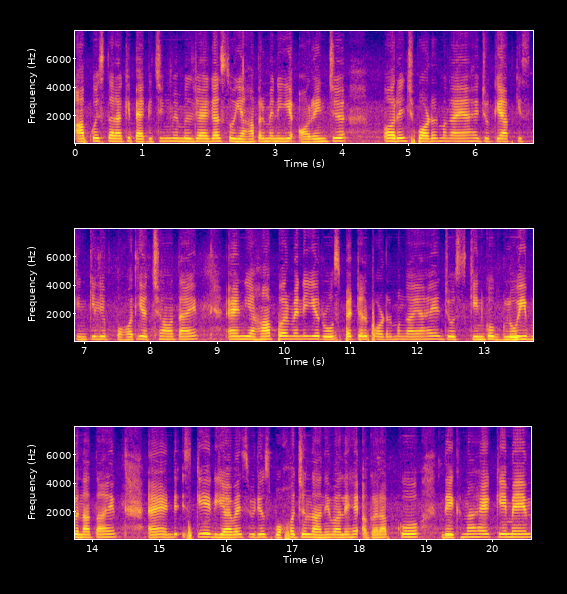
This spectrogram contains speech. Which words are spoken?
आपको इस तरह की पैकेजिंग में मिल जाएगा। सो यहाँ पर मैंने ये ऑरेंज ऑरेंज पाउडर मंगाया है जो कि आपकी स्किन के लिए बहुत ही अच्छा होता है। एंड यहाँ पर मैंने ये रोज़ पेटल पाउडर मंगाया है जो स्किन को ग्लोई बनाता है। एंड इसके डी आई वीडियोस बहुत जल्द आने वाले हैं। अगर आपको देखना है कि मैं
